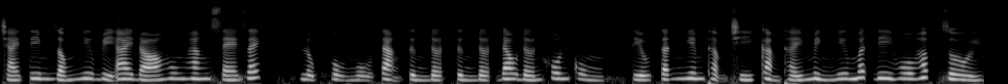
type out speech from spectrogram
Trái tim giống như bị ai đó hung hăng xé rách, lục phủ ngũ tạng từng đợt từng đợt đau đớn khôn cùng. Tiếu tẫn nghiêm thậm chí cảm thấy mình như mất đi hô hấp rồi.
